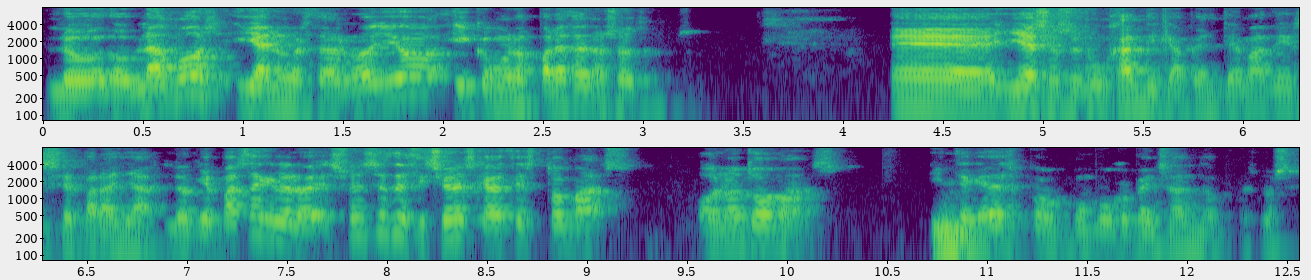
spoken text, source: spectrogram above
lo doblamos y a nuestro rollo y como nos parece a nosotros. Eh, y eso, eso es un hándicap, el tema de irse para allá. Lo que pasa es que son esas decisiones que a veces tomas o no tomas y te Mm. quedas un poco pensando, pues no sé.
